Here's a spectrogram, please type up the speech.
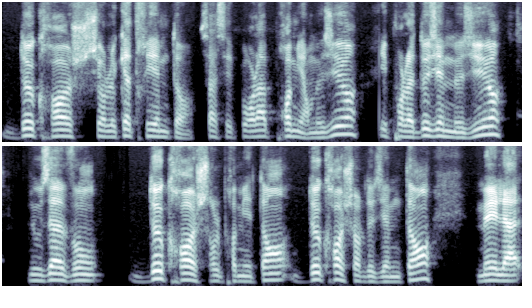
deux croches sur le quatrième temps. Ça, c'est pour la première mesure. Et pour la deuxième mesure, nous avons deux croches sur le premier temps, deux croches sur le deuxième temps, mais la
